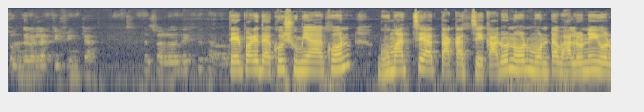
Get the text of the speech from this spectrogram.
সন্ধ্যেবেলার টিফিনটা। তো চলো দেখতে থাকো। এরপরে দেখো সুমিয়া এখন ঘুমাচ্ছে আর তাকাচ্ছে কারণ ওর মনটা ভালো নেই ওর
